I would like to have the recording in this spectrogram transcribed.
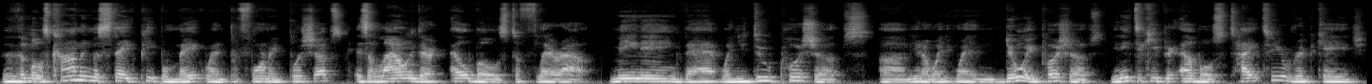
The most common mistake people make when performing push ups is allowing their elbows to flare out. meaning that when you do push-ups, um, you know, when when doing push-ups, you need to keep your elbows tight to your rib cage.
